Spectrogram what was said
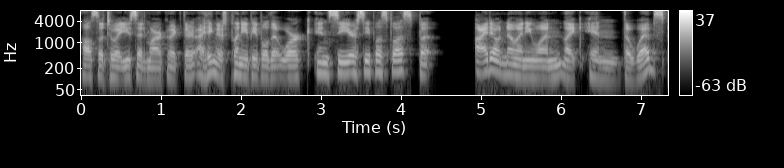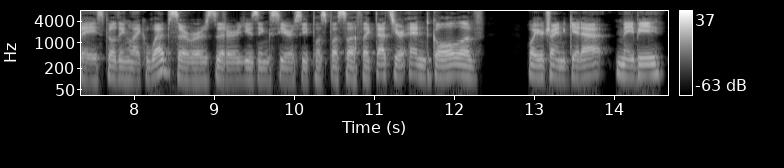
also to what you said, Mark, like there, I think there's plenty of people that work in C or C++, but I don't know anyone like in the web space building like web servers that are using C or C++. If like that's your end goal of what you're trying to get at, maybe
